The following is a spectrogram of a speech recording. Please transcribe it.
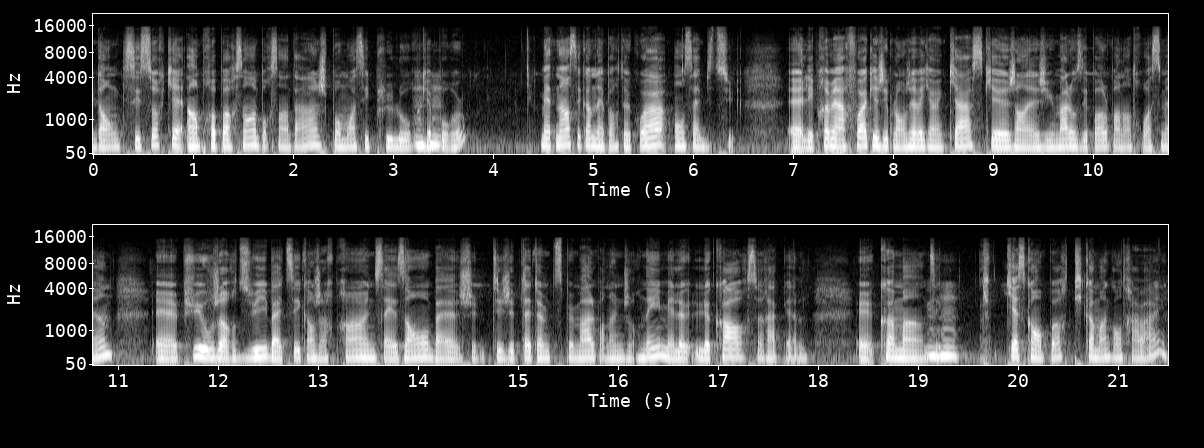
Donc, c'est sûr qu'en proportion, en pourcentage, pour moi, c'est plus lourd que Mhm. pour eux. Maintenant, c'est comme n'importe quoi, on s'habitue. Euh, les premières fois que j'ai plongé avec un casque, j'ai eu mal aux épaules pendant trois semaines. Euh, puis aujourd'hui, ben, quand je reprends une saison, ben, j'ai peut-être un petit peu mal pendant une journée, mais le, le corps se rappelle euh, comment, Mhm. qu'est-ce qu'on porte, puis comment qu'on travaille.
